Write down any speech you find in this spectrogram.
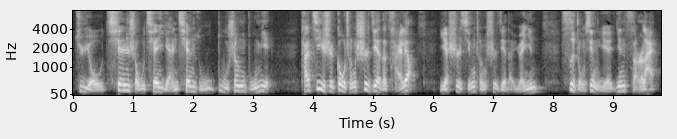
具有千手千眼千足，不生不灭。它既是构成世界的材料。也是形成世界的原因，四种性也因此而来。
